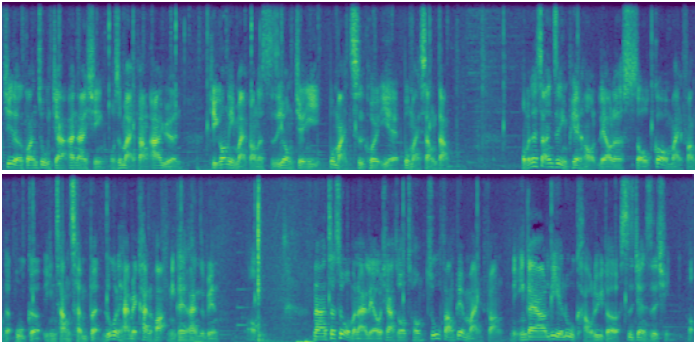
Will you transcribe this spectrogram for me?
记得关注加按爱心。我是买房阿元，提供你买房的实用建议，不买吃亏也不买上当。我们在上一支影片哈聊了首购买房的五个隐藏成本，如果你还没看的话，你可以看这边哦。那这次我们来聊一下，说从租房变买房，你应该要列入考虑的四件事情哦。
